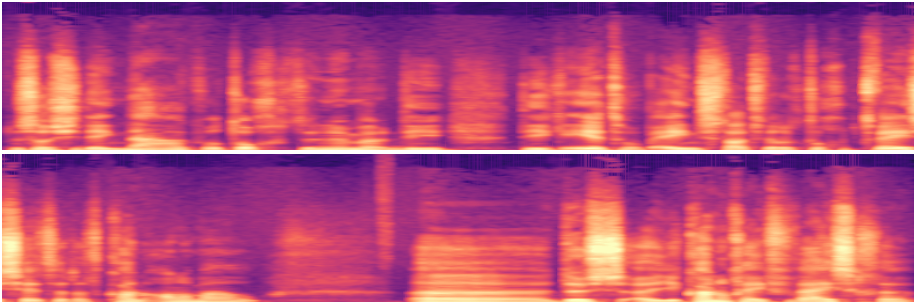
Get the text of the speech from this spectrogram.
Dus als je denkt, nou, ik wil toch de nummer die, die ik eerder op één staat, wil ik toch op twee zetten. Dat kan allemaal. Eh, dus eh, je kan nog even wijzigen.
